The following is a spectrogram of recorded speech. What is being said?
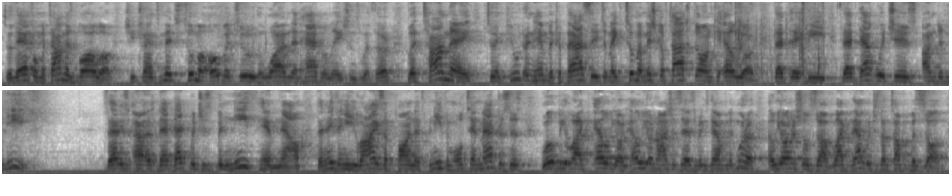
So therefore, matamas bala, she transmits tuma over to the one that had relations with her. Letame to impute in him the capacity to make tuma mishkav tachton ke'elyon that the, the that that which is underneath that is uh, that that which is beneath him now, that anything he lies upon that's beneath him, all ten mattresses will be like Elyon. Elyon Rashi says brings down from the Gemara, Elyon shel zav, like that which is on top of a zav.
